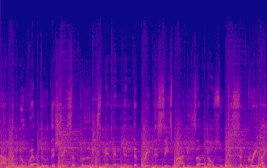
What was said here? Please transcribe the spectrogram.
I maneuver through the streets of policemen and then breed deceased bodies of those who disagree. Like,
